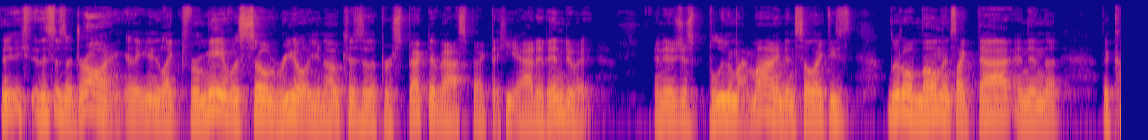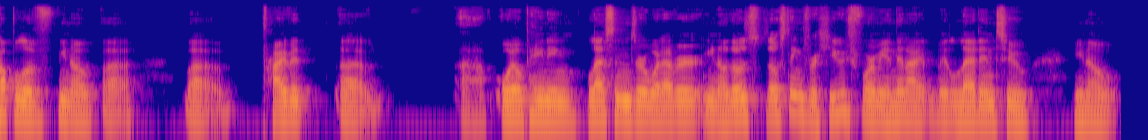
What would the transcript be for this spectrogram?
this is a drawing. Like for me it was so real, you know, because of the perspective aspect that he added into it. And it just blew my mind. And so like these little moments like that and then the the couple of you know uh, uh, private uh, uh, oil painting lessons or whatever, you know those those things were huge for me. And then I it led into you know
